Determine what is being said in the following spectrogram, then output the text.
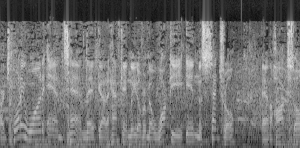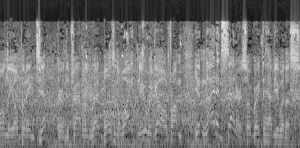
are 21 and 10. They've got a half game lead over Milwaukee in the Central. And the Hawks own the opening tip. They're in the traveling Red Bulls in the white. And here we go from United Center. So great to have you with us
